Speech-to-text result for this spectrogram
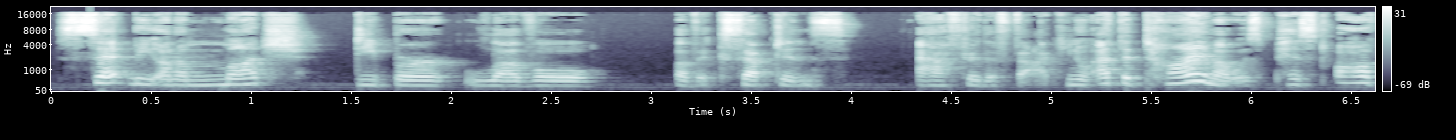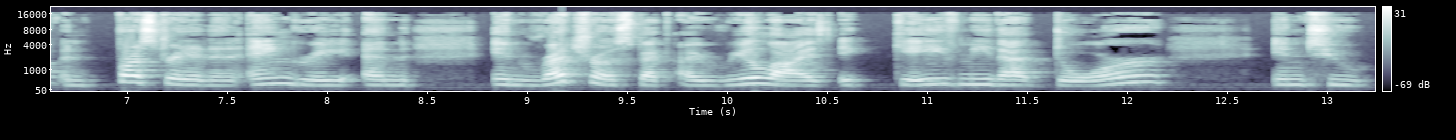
set me on a much deeper level of acceptance after the fact. You know, at the time I was pissed off and frustrated and angry. And in retrospect, I realized it gave me that door into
